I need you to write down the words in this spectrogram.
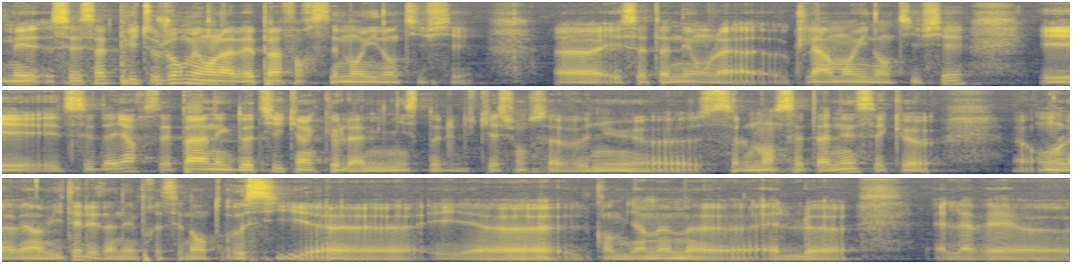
mais c'est ça depuis toujours, mais on l'avait pas forcément identifié. Euh, et cette année, on l'a clairement identifié. Et, c'est d'ailleurs, c'est pas anecdotique hein, que la ministre de l'Éducation soit venue seulement cette année, c'est que on l'avait invité les années précédentes aussi. et quand bien même euh, elle, euh, elle avait euh,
